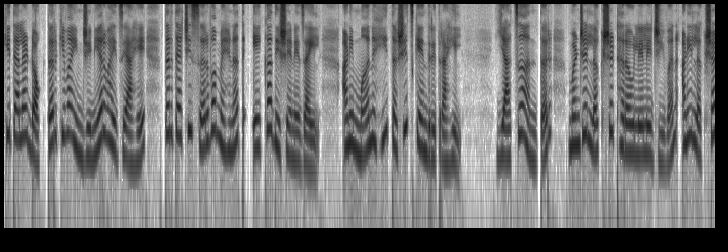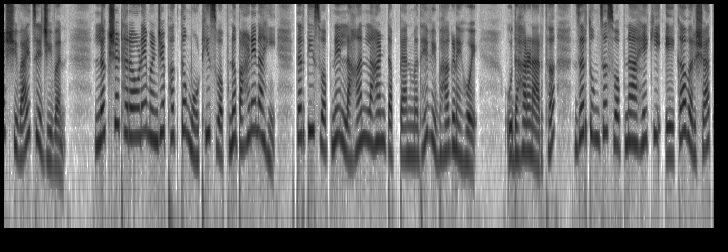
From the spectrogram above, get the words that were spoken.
की त्याला डॉक्टर किंवा इंजिनियर व्हायचे आहे तर त्याची सर्व मेहनत एका दिशेने जाईल आणि मनही तशीच केंद्रित राहील. याचं अंतर म्हणजे लक्ष ठरवलेले जीवन आणि लक्षाशिवायचे जीवन. लक्ष ठरवणे म्हणजे फक्त मोठी स्वप्न पाहणे नाही तर ती स्वप्ने लहान लहान टप्प्यांमध्ये विभागणे होय. उदाहरणार्थ जर तुमचं स्वप्न आहे की एका वर्षात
